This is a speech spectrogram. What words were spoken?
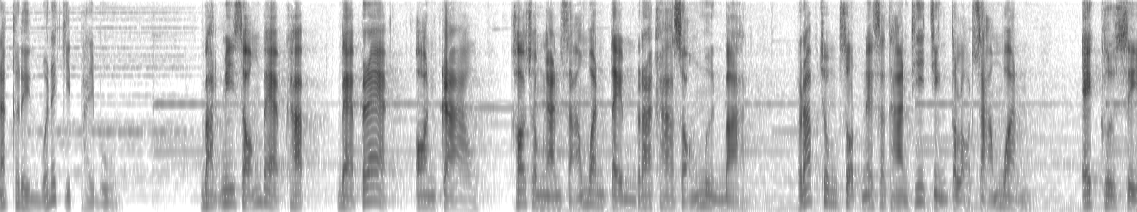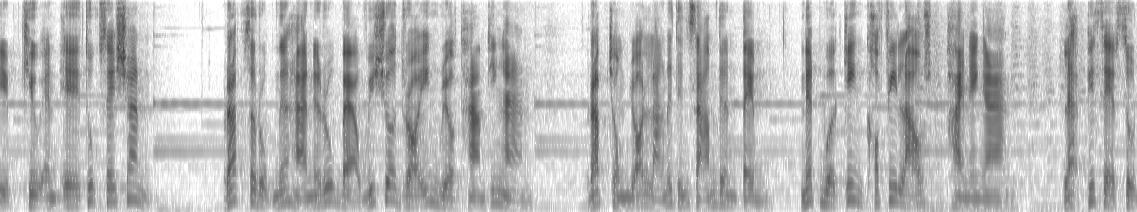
นักครินทร์วณกิจไพบูลย์บัตรมี 2 แบบครับ แบบแรกออนกราวเข้าชมงาน 3 วันเต็มราคา 20,000 บาท รับชมสดในสถานที่จริงตลอด 3 วัน Exclusive Q&A ทุกเซสชั่น รับสรุปเนื้อหาในรูปแบบ Visual Drawing Real Time ที่งาน รับชมย้อนหลังได้ถึง 3 เดือนเต็ม Networking Coffee Lounge ภายในงาน และพิเศษสุด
